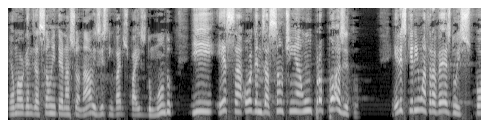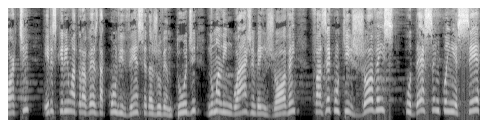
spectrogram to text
é uma organização internacional, existe em vários países do mundo, e essa organização tinha um propósito. Eles queriam, através do esporte, eles queriam, através da convivência da juventude, numa linguagem bem jovem, fazer com que jovens pudessem conhecer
